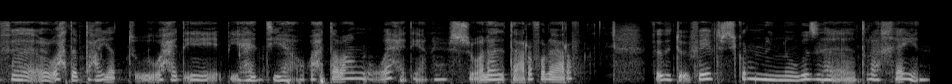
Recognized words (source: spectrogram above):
فواحدة بتعيط وواحد إيه بيهديها. واحد طبعا واحد يعني مش ولا تعرف ولا يعرف فهي بتشتكي من جوزها طلع خاين.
